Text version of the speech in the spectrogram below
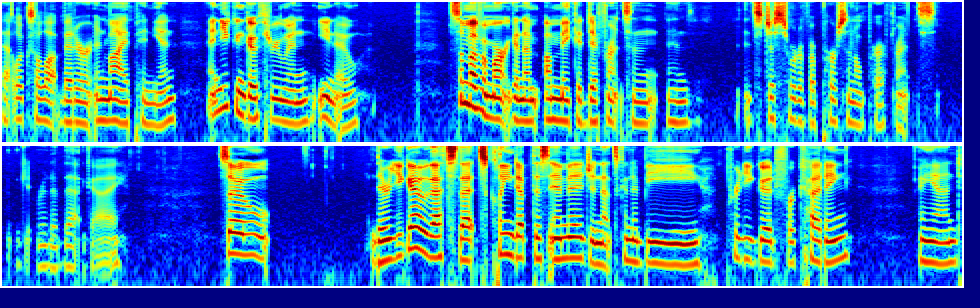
that looks a lot better in my opinion. And you can go through and, you know, some of them aren't going to um, make a difference and, and it's just sort of a personal preference. Get rid of that guy. So there you go. That's that's cleaned up this image and that's going to be pretty good for cutting and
